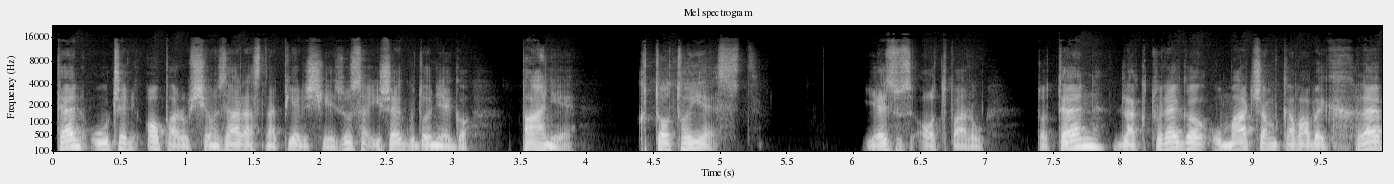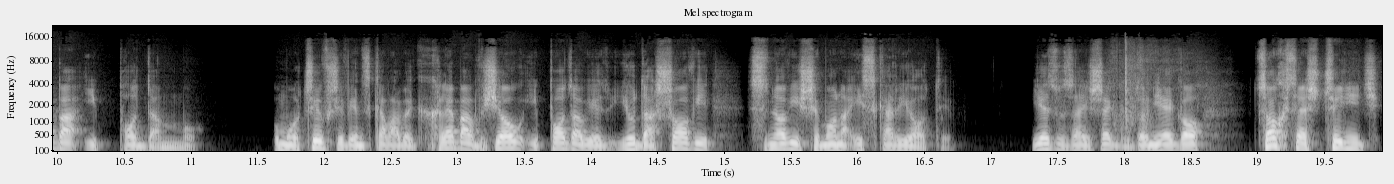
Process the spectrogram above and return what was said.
Ten uczeń oparł się zaraz na piersi Jezusa i rzekł do niego: Panie, kto to jest? Jezus odparł: To ten, dla którego umaczam kawałek chleba i podam mu. Umoczywszy więc kawałek chleba, wziął i podał je Judaszowi, synowi Szymona Iskarioty. Jezus zaś rzekł do niego: Co chcesz czynić,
